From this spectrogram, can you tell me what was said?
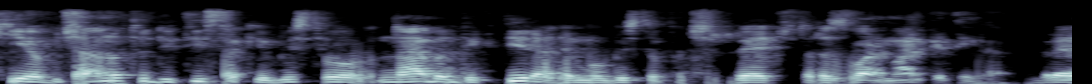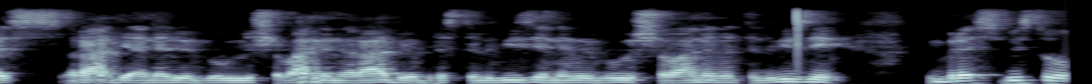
ki je običajno tudi tista, ki v bistvu najbolj diktira, da mu v bistvu pač reči razvoj marketinga. Brez radia ne bi bilo oglaševanje na radiju, brez televizije ne bi bilo oglaševanje na televiziji. In brez v bistvu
